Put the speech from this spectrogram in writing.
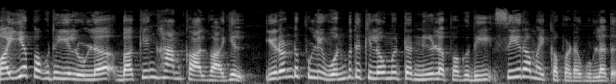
மைய பகுதியில் உள்ள பக்கிங்ஹாம் கால்வாயில் இரண்டு புள்ளி ஒன்பது கிலோமீட்டர் நீள பகுதி சீரமைக்கப்பட உள்ளது.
